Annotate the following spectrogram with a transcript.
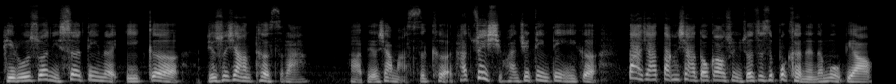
比如说你设定了一个，比如说像特斯拉啊，比如像马斯克，他最喜欢去定定一个大家当下都告诉你说这是不可能的目标，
